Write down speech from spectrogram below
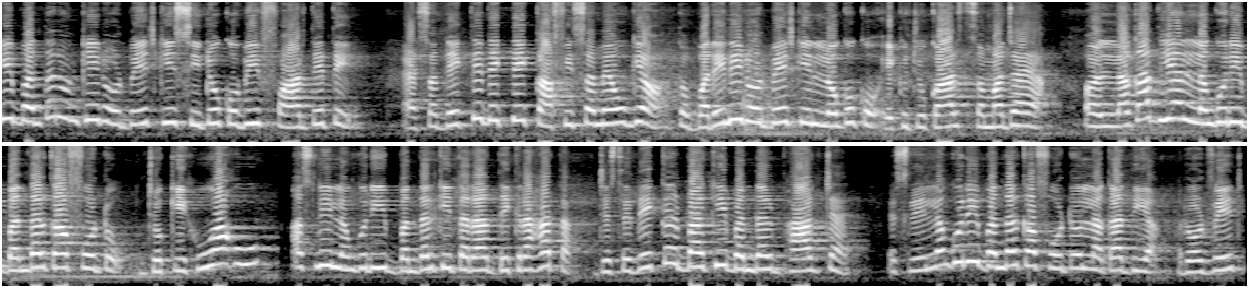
कि बंदर उनकी रोडवेज़ की सीटों को भी फाड़ देते। ऐसा देखते देखते काफ़ी समय हो गया तो बरेली रोडवेज़ के लोगों को एक जुगाड़ समझ आया और लगा दिया लंगूरी बंदर का फ़ोटो, जो कि हुआ हो असली लंगूरी बंदर की तरह दिख रहा था, जिसे देखकर बाकी बंदर भाग जाए। इसलिए लंगूरी बंदर का फ़ोटो लगा दिया रोडवेज़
